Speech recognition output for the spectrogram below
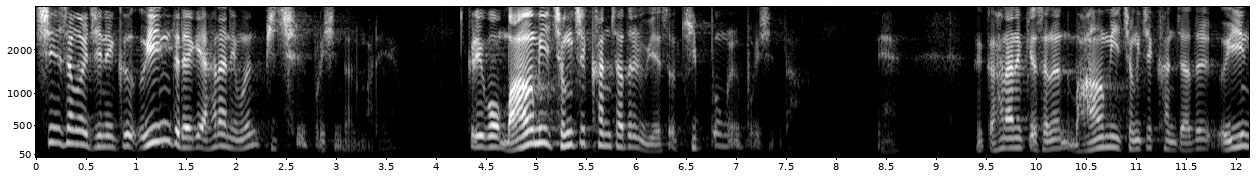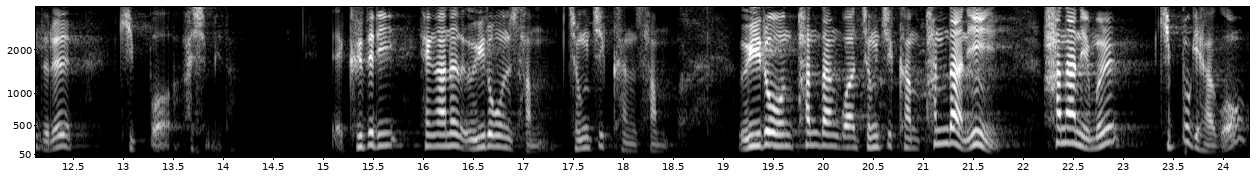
신성을 지닌 그 의인들에게 하나님은 빛을 뿌리신다는 말이에요. 그리고 마음이 정직한 자들을 위해서 기쁨을 뿌리신다. 예. 그러니까 하나님께서는 마음이 정직한 자들, 의인들을 기뻐하십니다. 예. 그들이 행하는 의로운 삶, 정직한 삶, 의로운 판단과 정직한 판단이 하나님을 기쁘게 하고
